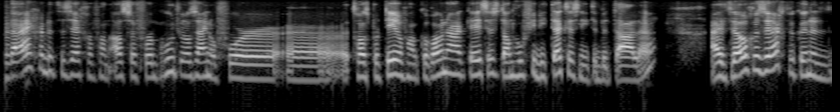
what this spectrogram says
weigerde te zeggen van als ze voor goed wil zijn of voor uh, het transporteren van coronacases, dan hoef je die taxes niet te betalen. Hij heeft wel gezegd, we kunnen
